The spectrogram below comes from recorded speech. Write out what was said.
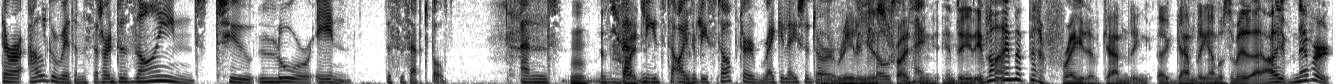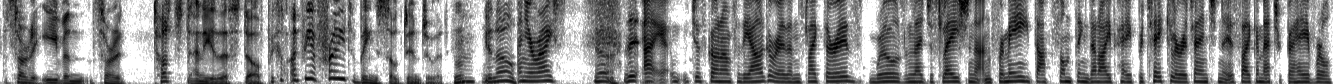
There are algorithms that are designed to lure in the susceptible, and? It's that needs to either be stopped or regulated or It really controlled is frightening somehow. indeed. Even I'm a bit afraid of gambling. Uh, gambling, I must admit. I've never sort of even sort of touched any of this stuff because I'd be afraid of being sucked into it. You know. And you're right. Yeah. The, I, just going on for the algorithms, like there is rules and legislation, and for me, that's something that I pay particular attention to is psychometric behavioural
